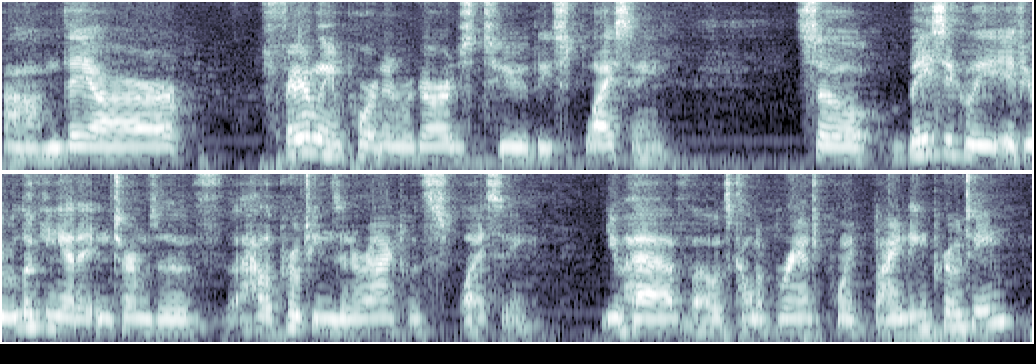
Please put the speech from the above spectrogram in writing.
um, they are fairly important in regards to the splicing. So basically, if you're looking at it in terms of how the proteins interact with splicing, you have uh, what's called a branch point binding protein,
